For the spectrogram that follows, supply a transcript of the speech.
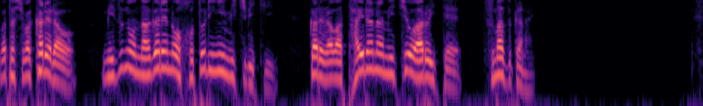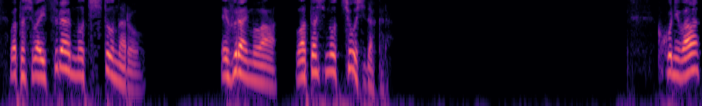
私は彼らを水の流れのほとりに導き、彼らは平らな道を歩いてつまずかない。私はイスラエルの父となろう。エフライムは私の長子だから。ここには、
